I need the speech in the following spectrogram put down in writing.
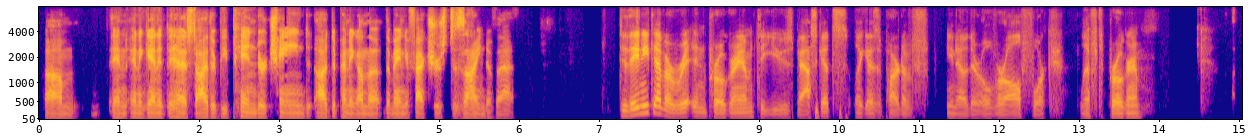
Um, and, and again, it, it, has to either be pinned or chained uh, depending on the, the manufacturer's design of that. Do they need to have a written program to use baskets, like as a part of you know their overall forklift program?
